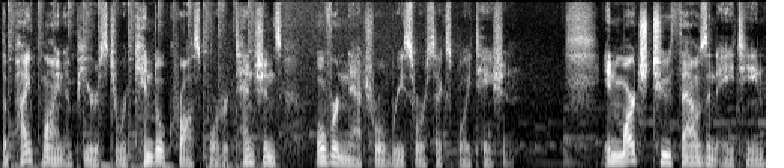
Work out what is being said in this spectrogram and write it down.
the pipeline appears to rekindle cross-border tensions over natural resource exploitation. In March 2018,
